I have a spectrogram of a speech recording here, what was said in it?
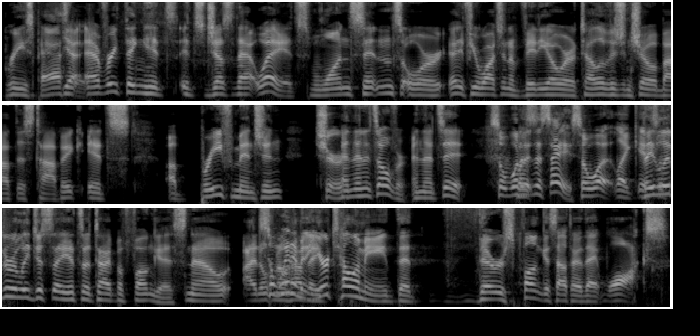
breezed past yeah, it. everything it's it's just that way. It's one sentence or if you're watching a video or a television show about this topic, it's a brief mention sure. and then it's over and that's it. So what but- does it say? So what? Like they it's a- literally just say it's a type of fungus. Now, I don't So wait a minute. they- You're telling me that there's fungus out there that walks.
